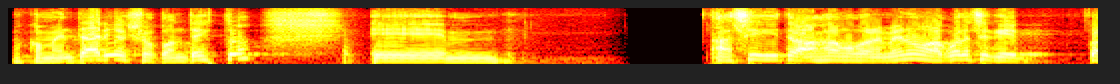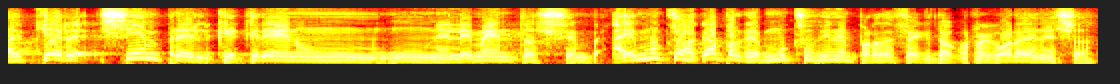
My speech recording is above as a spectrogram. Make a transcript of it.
los comentarios, yo contesto. Eh, así trabajamos con el menú. Acuérdense que cualquier, siempre el que creen un, elemento, hay muchos acá porque muchos vienen por defecto, recuerden eso.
